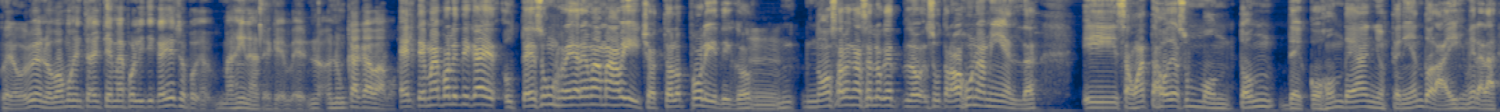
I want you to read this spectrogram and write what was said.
Pero bueno, no vamos a entrar en el tema de política y eso, porque imagínate que eh, no- nunca acabamos. El tema de política es, ustedes son un rey de mamabichos, todos los políticos, n- no saben hacer lo que, lo- su trabajo es una mierda. Y San Juan está jodido hace un montón de cojón de años teniéndola ahí. Mira, la,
